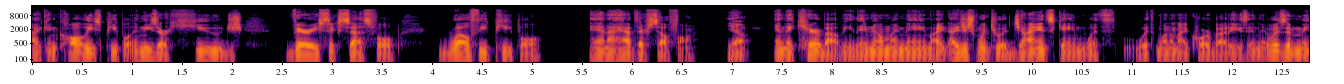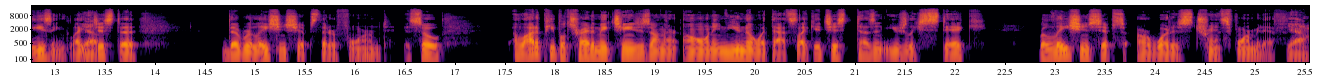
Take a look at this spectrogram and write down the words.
I can call these people, and these are huge, very successful, wealthy people, and I have their cell phone. Yep. And they care about me. They know my name. I, I just went to a Giants game with with one of my core buddies, and it was amazing. Like Yep. just the the relationships that are formed. So a lot of people try to make changes on their own, and you know what that's like. It just doesn't usually stick. Relationships are what is transformative. Yeah.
